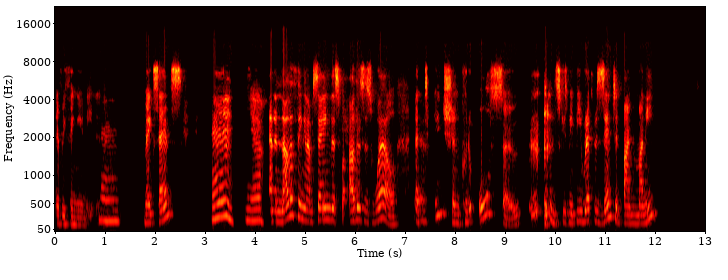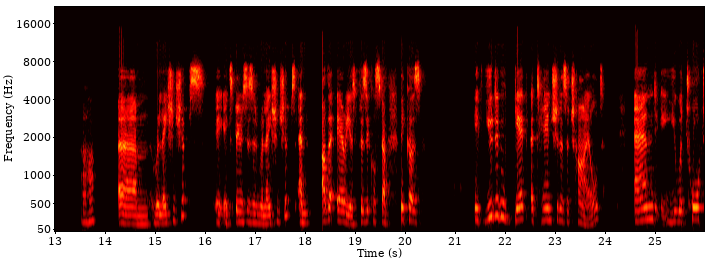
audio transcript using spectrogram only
everything you needed. Mm. Make sense? Mm. Yeah. And another thing, and I'm saying this for others as well. Attention could also, excuse me, be represented by money, uh-huh. um, relationships, experiences in relationships, and other areas, physical stuff. Because if you didn't get attention as a child, and you were taught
